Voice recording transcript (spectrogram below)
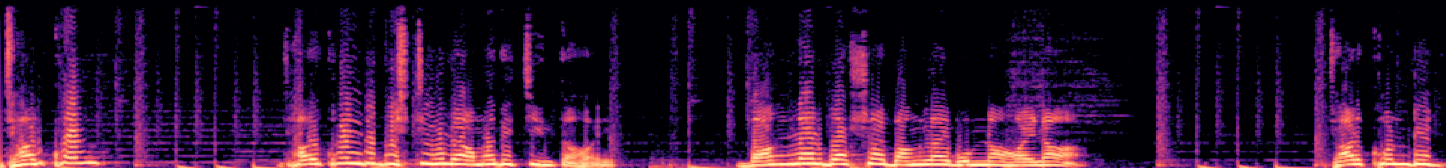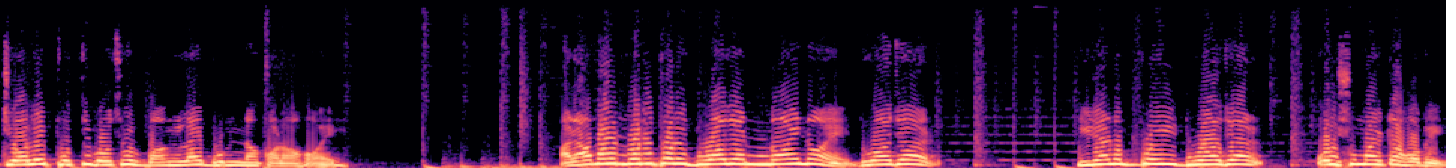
ঝাড়খণ্ড, ঝাড়খণ্ডে বৃষ্টি হলে আমাদের চিন্তা হয়। বাংলার বর্ষায় বাংলায় বন্যা হয় না। ঝাড়খণ্ডের জলে প্রতি বছর বাংলায় বন্যা করা হয়। আর আমার মনে পড়ে দু হাজার নয় নয় দু হাজার নিরানব্বই দু হাজার ওই সময়টা হবে।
